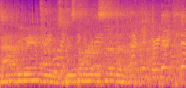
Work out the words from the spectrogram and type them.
Matthew Andrews, please come to ring seven.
